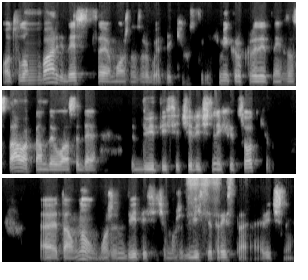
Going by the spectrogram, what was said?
От в ломбарді десь це можна зробити, в якихось таких мікрокредитних заставах, там, де у вас іде 2000 річних відсотків, там, ну, може, не 2000, може 200-300 річних,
